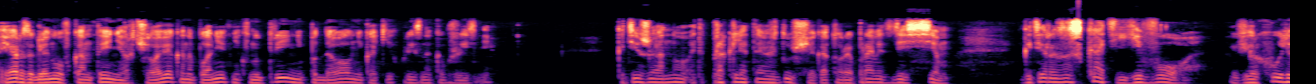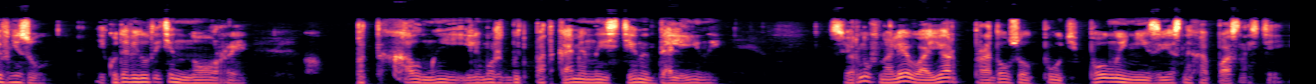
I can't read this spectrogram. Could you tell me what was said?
Аяр заглянул в контейнер. Человек-инопланетник внутри не поддавал никаких признаков жизни. Где же оно, это проклятое ждущее, которое правит здесь всем? Где разыскать его? Вверху или внизу? И куда ведут эти норы? Под холмы или, может быть, под каменные стены долины? Свернув налево, Аяр продолжил путь, полный неизвестных опасностей.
